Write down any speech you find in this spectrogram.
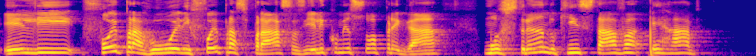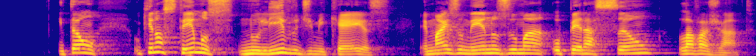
ele foi para a rua, ele foi para as praças e ele começou a pregar, mostrando que estava errado. Então, o que nós temos no livro de Miqueias é mais ou menos uma operação lava-jato.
